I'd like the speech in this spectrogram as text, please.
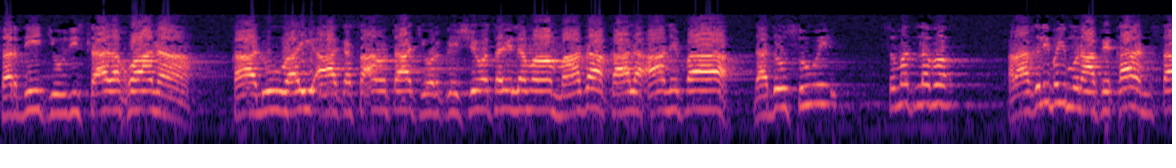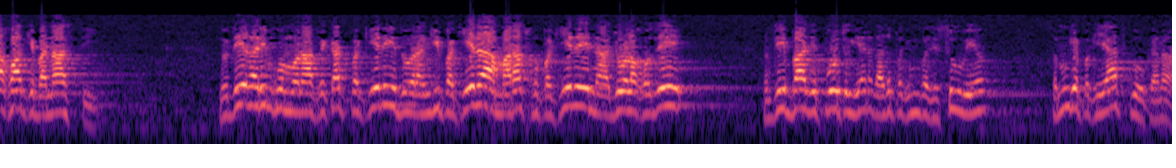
تر دې چې وزي ستاره خوانه قالو وای آکه سان تا چې ورکړې شو ته علم ماذا قال انفا دا دو سوي څه مطلب راغلی به منافقان ستا خوا کې بناستی نو دی غریب خو منافقت پکې لري دورنګي پکې را مرض خو پکې لري نه جوړ خو دی نو دی باز پوتو یاره دا پکې مې پسې سوي سمونګه پکې یاد کو کنه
